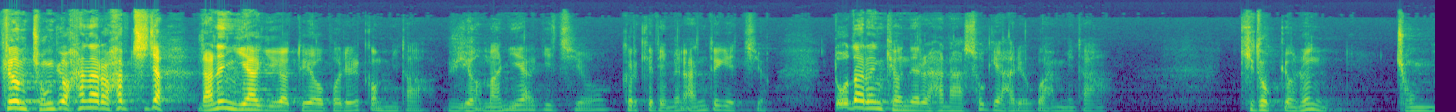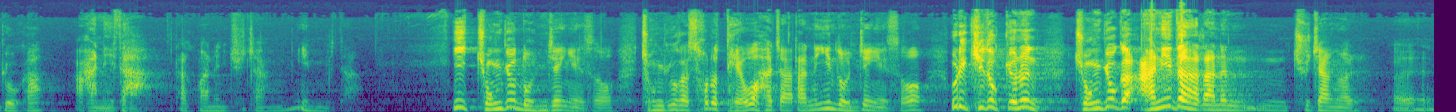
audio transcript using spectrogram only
그럼 종교 하나로 합치자라는 이야기가 되어 버릴 겁니다. 위험한 이야기지요. 그렇게 되면 안 되겠지요. 또 다른 견해를 하나 소개하려고 합니다. 기독교는 종교가 아니다라고 하는 주장입니다. 이 종교 논쟁에서 종교가 서로 대화하자라는 이 논쟁에서 우리 기독교는 종교가 아니다라는 주장을 어,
